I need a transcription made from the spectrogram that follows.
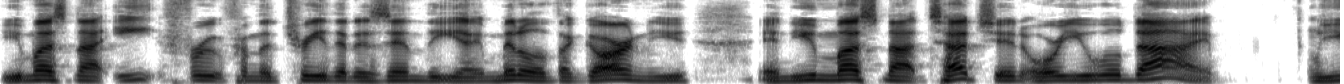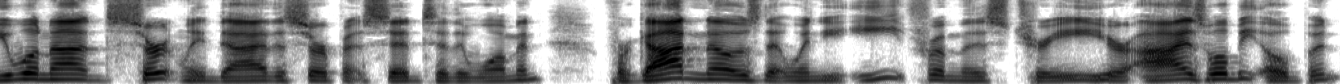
you must not eat fruit from the tree that is in the uh, middle of the garden, you, and you must not touch it, or you will die. You will not certainly die, the serpent said to the woman, for God knows that when you eat from this tree, your eyes will be opened,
